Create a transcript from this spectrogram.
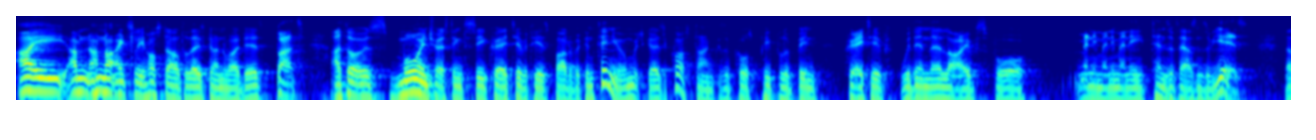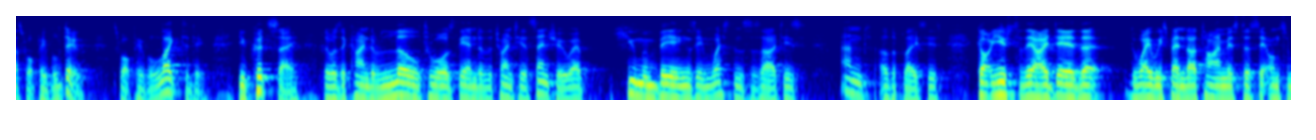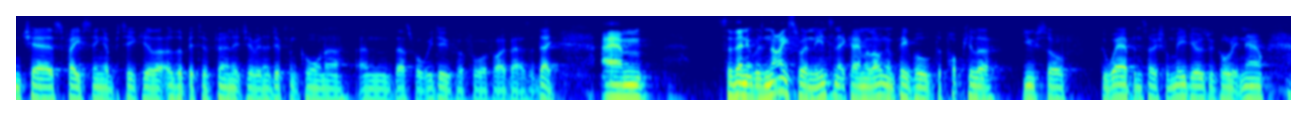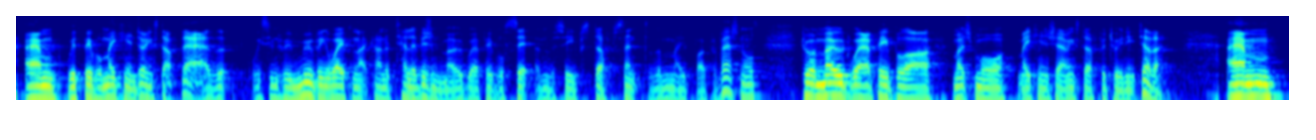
I, I'm, I'm, not actually hostile to those kind of ideas, but I thought it was more interesting to see creativity as part of a continuum which goes across time, because of course people have been creative within their lives for many, many, many tens of thousands of years. That's what people do. It's what people like to do. You could say there was a kind of lull towards the end of the 20th century where human beings in Western societies and other places got used to the idea that the way we spend our time is to sit on some chairs facing a particular other bit of furniture in a different corner, and that's what we do for four or five hours a day. Um, so then it was nice when the internet came along and people, the popular use of the web and social media, as we call it now, um, with people making and doing stuff there, that we seem to be moving away from that kind of television mode where people sit and receive stuff sent to them made by professionals to a mode where people are much more making and sharing stuff between each other. Um,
